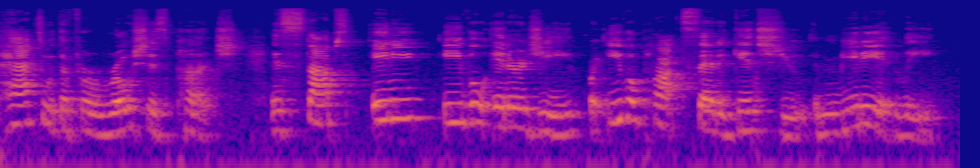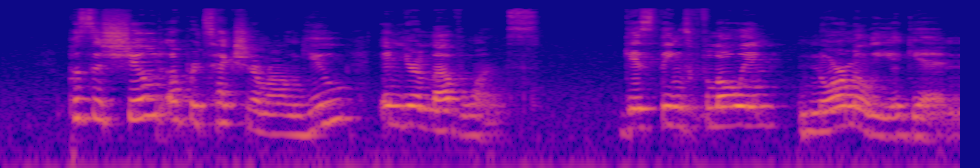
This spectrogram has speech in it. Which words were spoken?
packed with a ferocious punch. It stops any evil energy or evil plot set against you immediately. Puts a shield of protection around you and your loved ones. Gets things flowing normally again.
